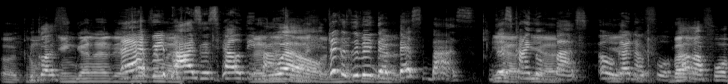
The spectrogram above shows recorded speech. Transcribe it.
Oh, because in Ghana, every buzz like, is healthy buzz. Well, this is even the best buzz. This yeah, kind yeah. of buzz. Oh, yeah, Ghana yeah. four. But Ghana four.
